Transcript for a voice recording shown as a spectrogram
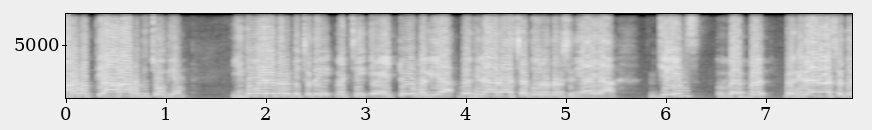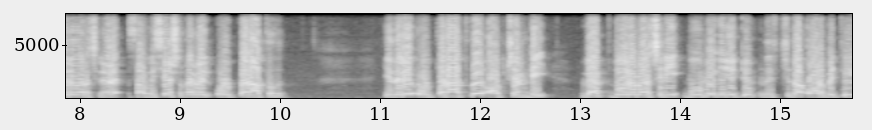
അറുപത്തി ആറാമത്തെ ചോദ്യം ഇതുവരെ നിർമ്മിച്ചതിൽ വെച്ച് ഏറ്റവും വലിയ ബഹിരാകാശ ദൂരദർശിനിയായ ജെയിംസ് വെബ് ബഹിരാകാശ ദൂരദർശിനിയുടെ സവിശേഷതകളിൽ ഉൾപ്പെടാത്തത്. ഇതിൽ ഉൾപ്പെടാത്തത് ഓപ്ഷൻ ഡി വെബ് ദൂരദർശിനി ഭൂമിക്ക് ചുറ്റും നിശ്ചിത ഓർബിറ്റിൽ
